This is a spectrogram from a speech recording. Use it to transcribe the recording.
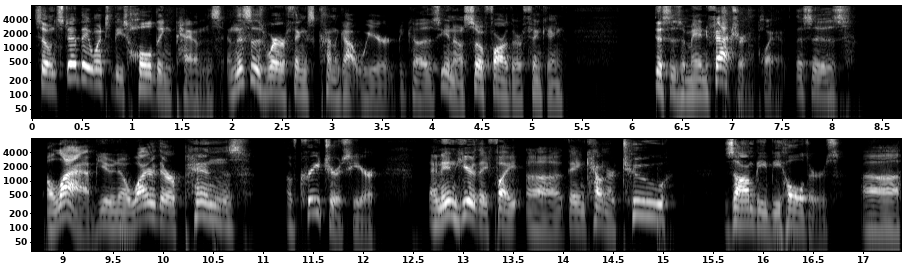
So instead, they went to these holding pens. And this is where things kind of got weird because, you know, so far they're thinking this is a manufacturing plant. This is a lab. You know, why are there pens of creatures here? And in here, they fight, uh, they encounter two zombie beholders. Uh,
